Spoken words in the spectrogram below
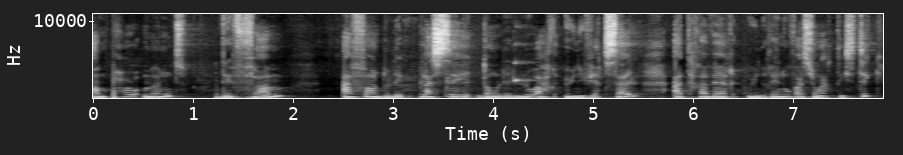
empowerment des femmes afin de les placer dans les lois universelles à travers une rénovation artistique.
